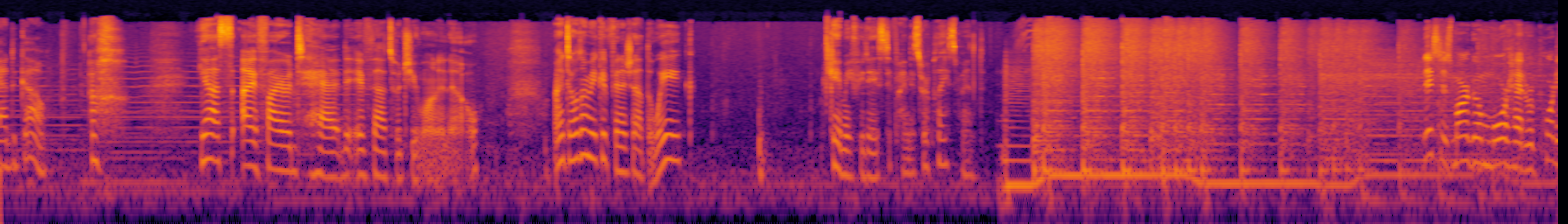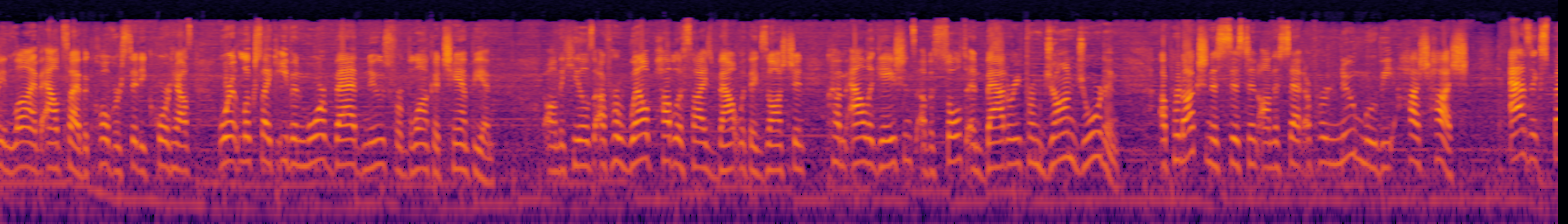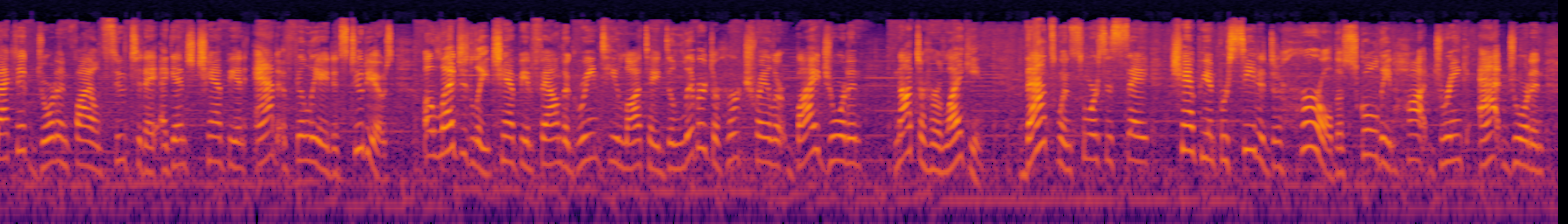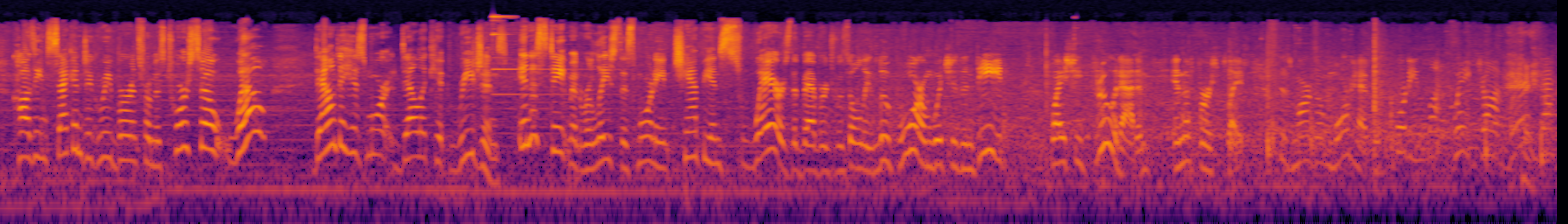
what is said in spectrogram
had to go. Ugh. Yes, I fired Ted, if that's what you want to know. I told him he could finish out the week. Gave me a few days to find his replacement. This is Margo Moorhead reporting live outside the Culver City Courthouse, where it looks like even more bad news for Blanca Champion. On the heels of her well publicized bout with exhaustion come allegations of assault and battery from John Jordan, a production assistant on the set of her new movie, Hush Hush. As expected, Jordan filed suit today against Champion and affiliated studios. Allegedly, Champion found the green tea latte delivered to her trailer by Jordan not to her liking. That's when sources say Champion proceeded to hurl the scolding hot drink at Jordan, causing second degree burns from his torso, well, down to his more delicate regions. In a statement released this morning, Champion swears the beverage was only lukewarm, which is indeed why she threw it at him in the first place. This is Margo Moorhead reporting. Wait, John, where exactly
